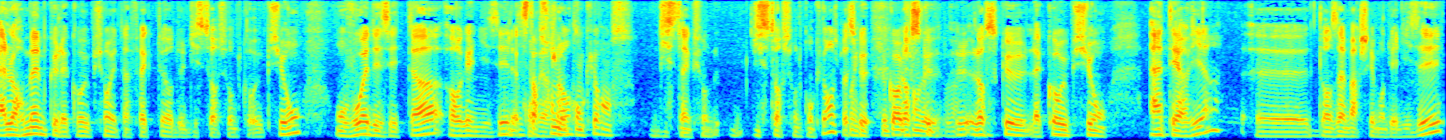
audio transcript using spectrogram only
alors même que la corruption est un facteur de distorsion de corruption, on voit des États organiser la distorsion de concurrence. Distinction de, distorsion de concurrence, parce que lorsque, lorsque la corruption intervient euh, dans un marché mondialisé,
